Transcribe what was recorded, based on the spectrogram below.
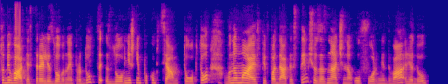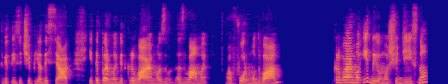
собівартість реалізованої продукції зовнішнім покупцям, тобто воно має співпадати з тим, що зазначено у формі 2 рядок 2050. І тепер ми відкриваємо з, вами е, форму 2. Відкриваємо і дивимося, що дійсно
